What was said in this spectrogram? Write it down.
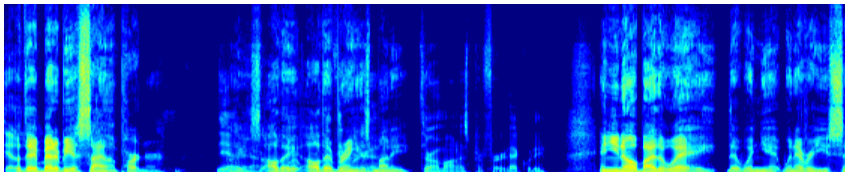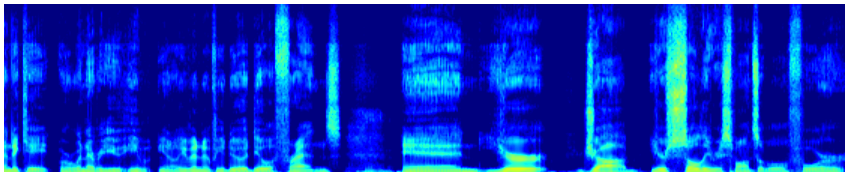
Yeah, But they better be a silent partner. Yeah, Like, yeah. all they We- we- all they bring is money. Throw them on as preferred equity. And you know, by the way, that when you whenever you syndicate or whenever you you know even if you do a deal with friends Mhm. and your job you're solely responsible for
